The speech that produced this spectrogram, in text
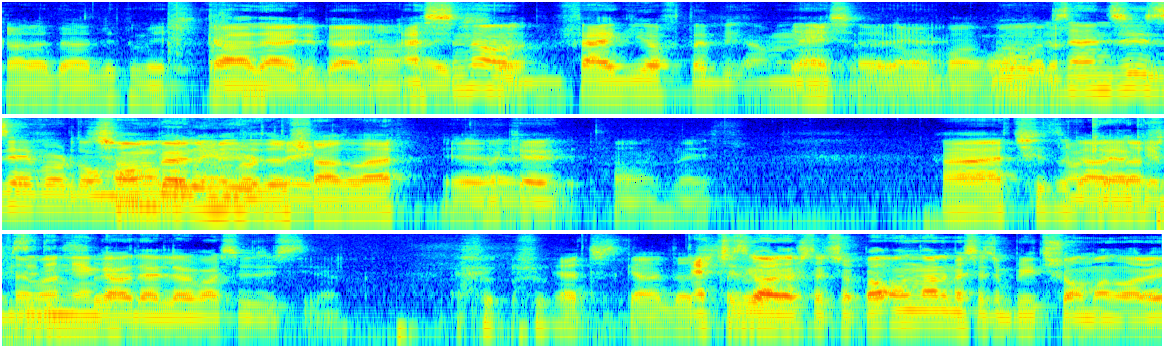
Qaradərli demək. Qadərli bəli. Əslində o fərqi yoxdur bir amma Nəysə. Bu zənci Z-word olmamalı. Son deyil. uşaqlar. Okey. Ha, nəysə. Hə, əkiz Okey, qardaş. okey. Bizi dinləyən qadərlər varsa üzr istəyirəm. Əkiz qardaş. Əkiz qardaşlar çox. bax, Onların məsələn British olmaları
